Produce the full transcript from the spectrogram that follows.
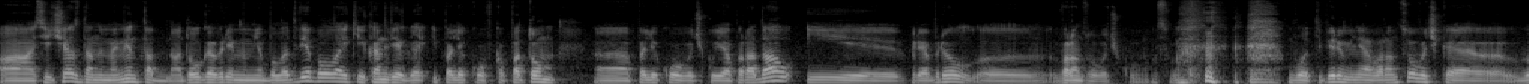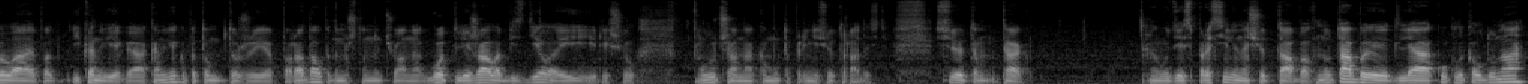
А сейчас в данный момент одна. Долгое время у меня было две балалайки, конвега и поляковка. Потом э, поляковочку я продал и приобрел э, воронцовочку. Вот, теперь у меня воронцовочка была и конвега. А конвега потом тоже я продал, потому что, ну что, она год лежала без дела и решил, лучше она кому-то принесет радость. Все это так. Вот здесь спросили насчет табов. Ну, табы для куклы-колдуна,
